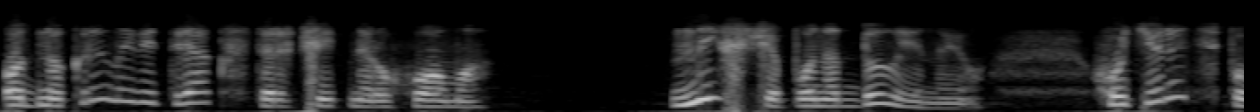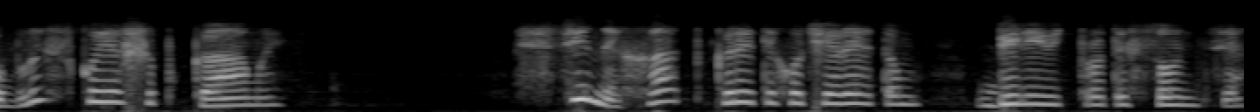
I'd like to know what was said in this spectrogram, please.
однокрилий вітряк стерчить нерухомо. Нижче понад долиною хутірець поблискує шипками, стіни хат, критих очеретом, біліють проти сонця,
